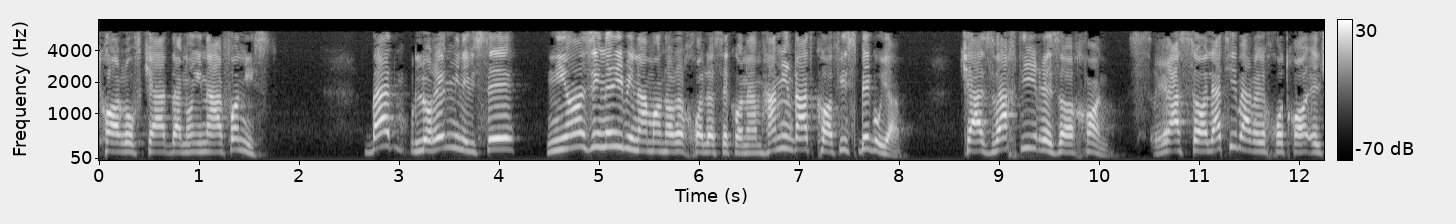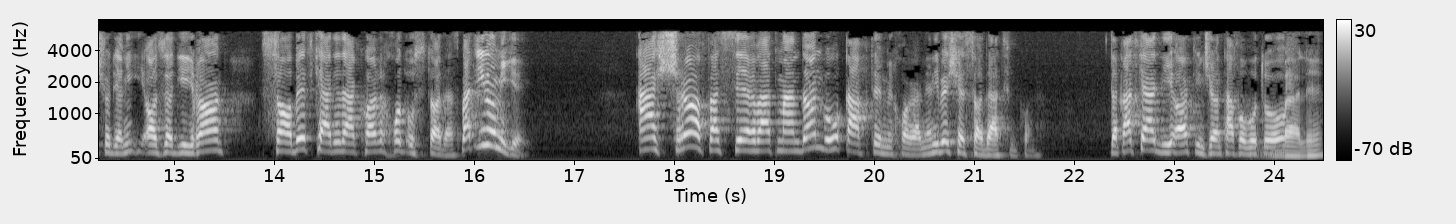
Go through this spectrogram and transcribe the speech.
تعارف کردن و این حرفا نیست. بعد لورن می نویسه نیازی نمی‌بینم آنها را خلاصه کنم. همینقدر کافیست بگویم که از وقتی رضاخان رسالتی برای خود قائل شد یعنی آزادی ایران ثابت کرده در کار خود استاد است. بعد اینو میگه. اشراف و ثروتمندان به او قبطه می‌خورن یعنی بهش حسادت می‌کنن. دقت کردی آرت اینجا تفاوتو بله.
